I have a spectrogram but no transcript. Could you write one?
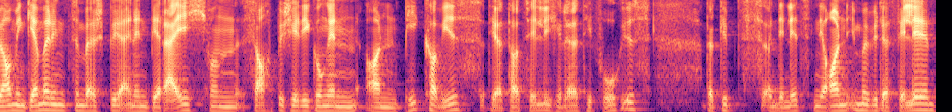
Wir haben in Germering zum Beispiel einen Bereich von Sachbeschädigungen an PKWs, der tatsächlich relativ hoch ist. Da gibt es in den letzten Jahren immer wieder Fälle,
